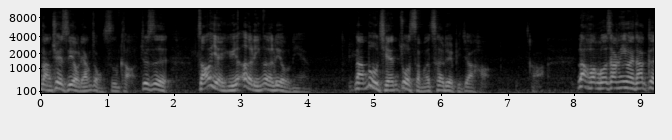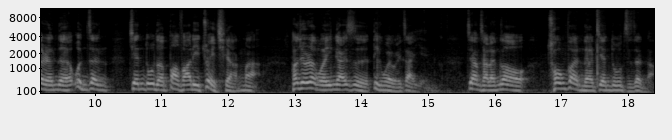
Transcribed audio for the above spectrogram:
党确实有两种思考，就是早眼于二零二六年。那目前做什么策略比较好？好，那黄国昌因为他个人的问政监督的爆发力最强嘛，他就认为应该是定位为在野，这样才能够充分的监督执政党，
